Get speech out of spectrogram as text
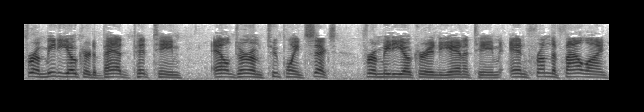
for a mediocre to bad Pitt team. Al Durham 2.6 for a mediocre Indiana team. And from the foul line,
